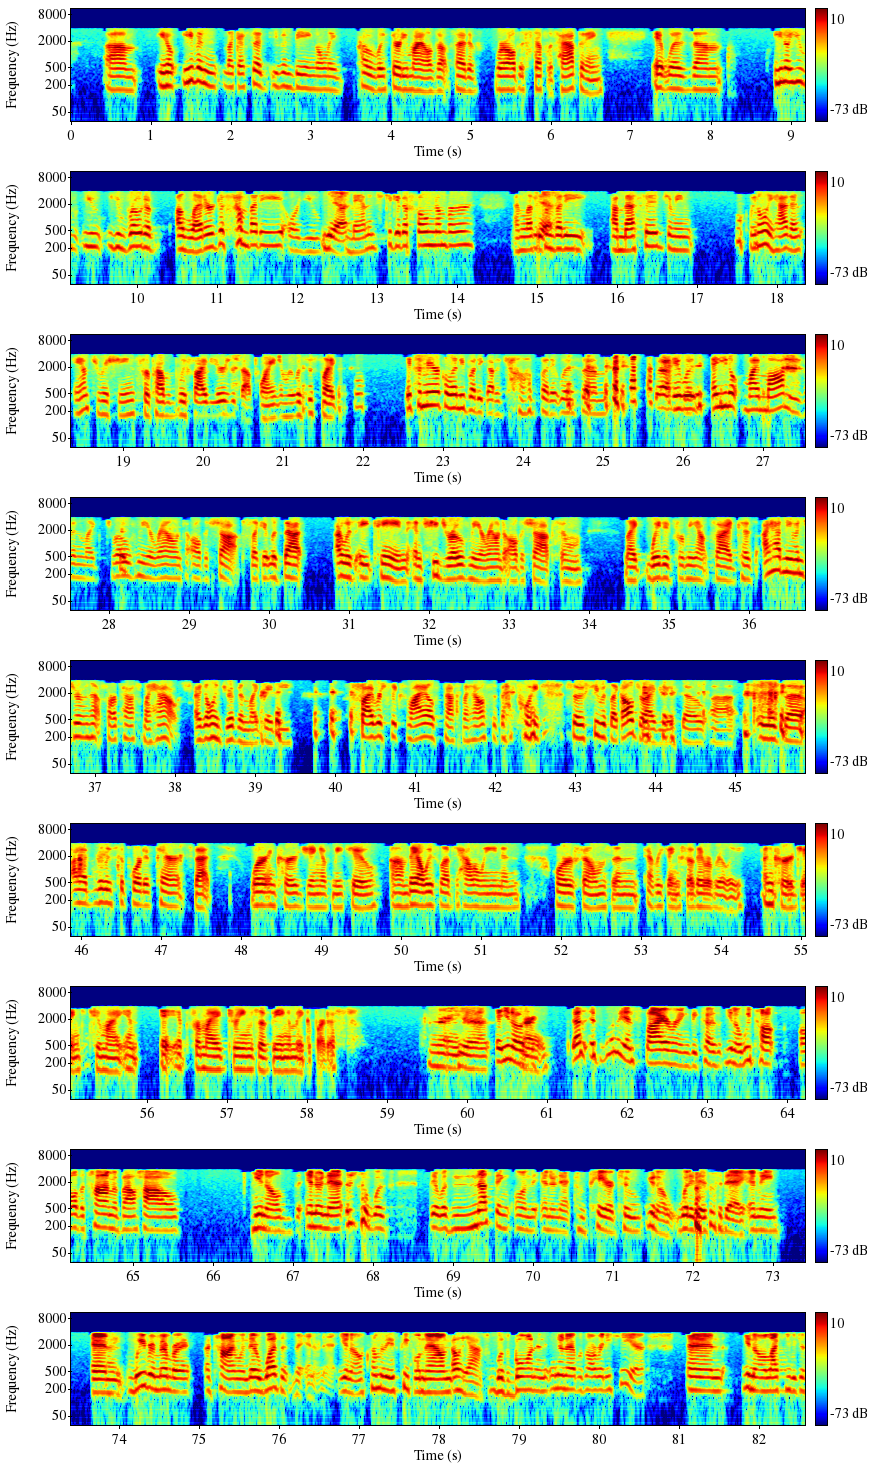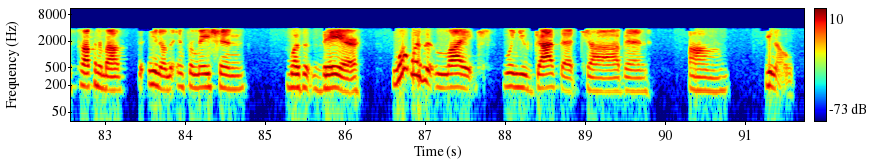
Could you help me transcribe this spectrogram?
um, you know, even, like I said, even being only probably 30 miles outside of where all this stuff was happening, it was, um, you know, you, you, you wrote a, a letter to somebody or you yeah. managed to get a phone number and left yeah. somebody a message. I mean, we'd only had an answer machines for probably five years at that point, and it was just like it's a miracle anybody got a job but it was um it was and you know my mom even like drove me around to all the shops like it was that i was eighteen and she drove me around to all the shops and like waited for me outside because i hadn't even driven that far past my house i'd only driven like maybe five or six miles past my house at that point. So she was like, "I'll drive you." So uh, it was. Uh, I had really supportive parents that were encouraging of me too. Um, they always loved Halloween and horror films and everything, so they were really encouraging to my in, it, for my dreams of being a makeup artist. Nice. Yeah, and you know nice. that it's really inspiring because you know we talk all the time about how you know the internet was there was nothing on the internet compared to you know what it is today. I mean, and right. we remember a time when there wasn't the internet. You know, some of these people now oh yeah was born and the internet was already here, and you know, like you were just talking about, you know, the information wasn't there. What was it like when you got that job and, um, you know,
